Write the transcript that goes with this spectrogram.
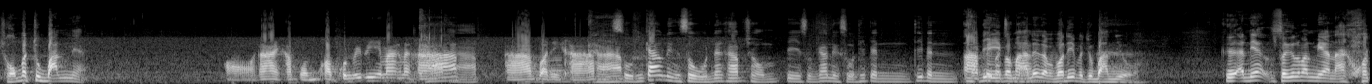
โฉมปัจจุบันเนี่ย อ๋อได้ครับผมขอบคุณพี่ๆมากนะครัครับบครับ ครับสวัสดีครับครับศูนย์เก้าหนึ่งศูนย์นะครับโฉมปีศูนย์เก้าหนึ่งศูนย์ที่เป็นที่เป็น อ่า body ปีประมาณได้แต่ body ปัจจุบันอยู่ คืออันเนี้ยซื้อแล้วมันมีอนาคต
